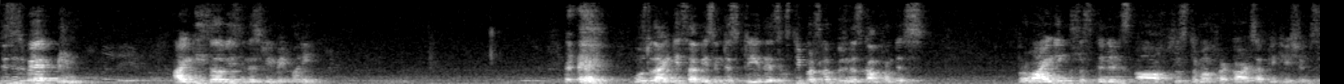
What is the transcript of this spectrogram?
this is where IT service industry make money most of the IT service industry, the 60% of business come from this, providing sustenance of system of records applications.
